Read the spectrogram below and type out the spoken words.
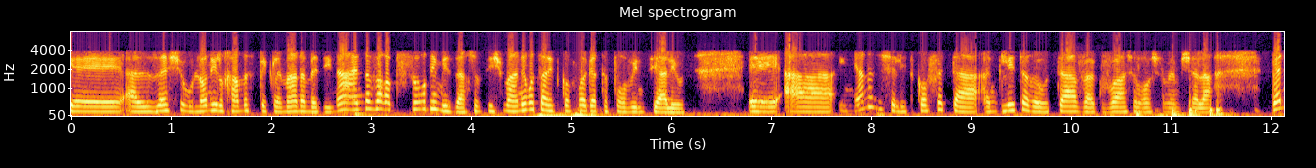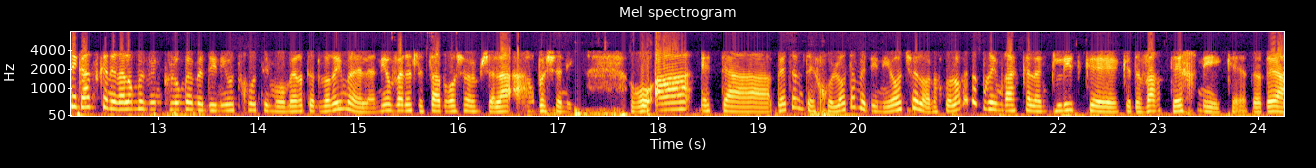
אה, על זה שהוא לא נלחם מספיק למען המדינה, אין דבר אבסורדי מזה. עכשיו תשמע, אני רוצה לתקוף רגע את הפרובינציאליות. אה, העניין הזה של לתקוף את האנגלית הרהוטה והגבוהה של ראש הממשלה, בני גנץ כנראה לא מבין כלום במדיניות חוץ אם הוא אומר את הדברים האלה. אני עובדת לצד ראש הממשלה ארבע שנים. רואה את ה... בעצם את היכולות המדיניות שלו. אנחנו לא מדברים רק על אנגלית כ... כדבר טכני, אתה יודע,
